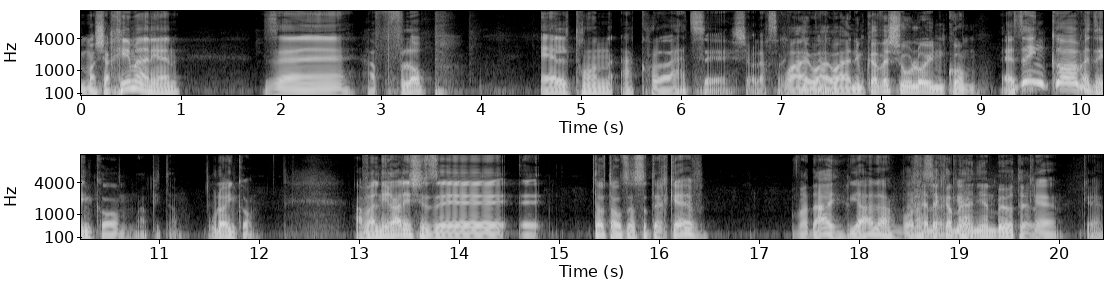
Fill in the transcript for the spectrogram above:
מה שהכי מעניין זה הפלופ אלטון הקולאצה שהולך לשחק. וואי וואי. וואי, אני מקווה שהוא לא ינקום. איזה ינקום, איזה ינקום, מה פתאום. הוא לא ינקום. אבל נראה לי שזה... אה, טוב, אתה רוצה לעשות הרכב? ודאי. יאללה, בוא זה נעשה הרכב. החלק המעניין ביותר. כן, כן.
